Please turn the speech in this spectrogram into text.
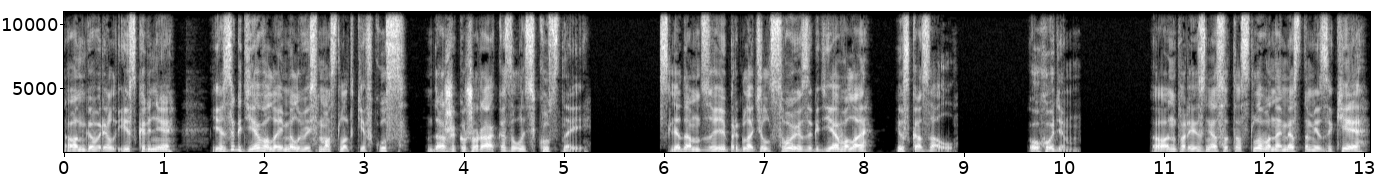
Он говорил искренне, язык дьявола имел весьма сладкий вкус, даже кожура оказалась вкусной. Следом Цзуи проглотил свой язык дьявола и сказал «Уходим». Он произнес это слово на местном языке,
